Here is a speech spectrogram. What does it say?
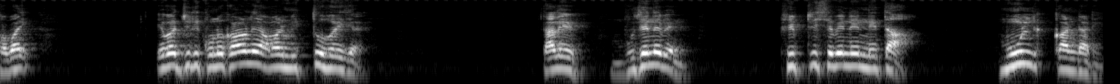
সবাই। এবার যদি কোনো কারণে আমার মৃত্যু হয়ে যায় তাহলে বুঝে নেবেন ফিফটি সেভেনের নেতা মূল কাণ্ডারি।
